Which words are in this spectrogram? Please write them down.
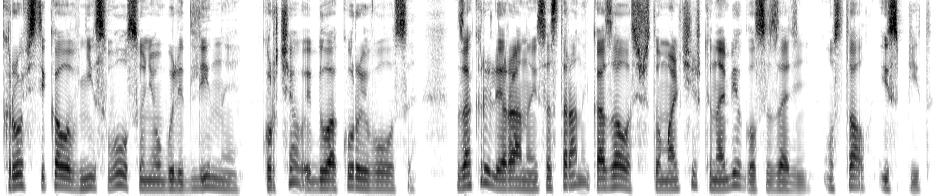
кровь стекала вниз, волосы у него были длинные, курчавые белокурые волосы. Закрыли рану, и со стороны казалось, что мальчишка набегался за день, устал и спит.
